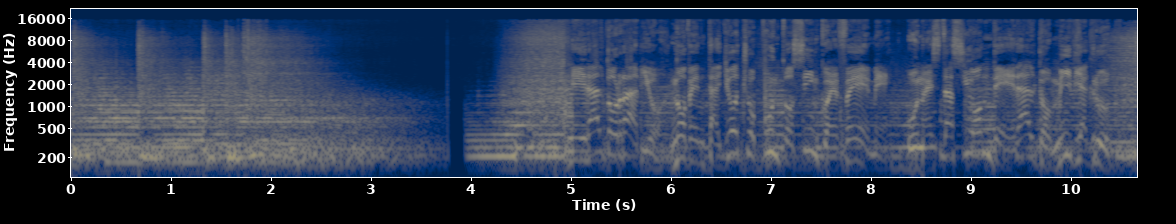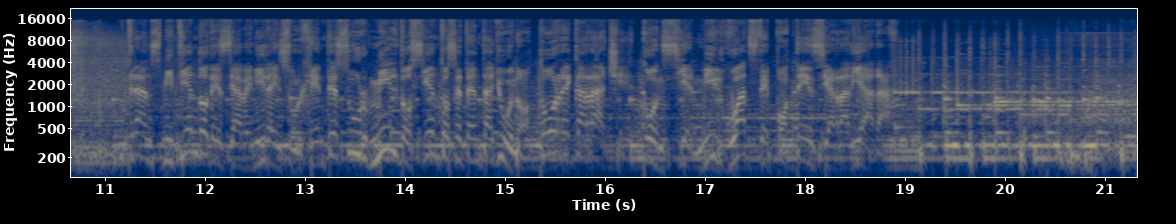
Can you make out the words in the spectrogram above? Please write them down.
Heraldo Radio 98.5 FM, una estación de Heraldo Media Group. Transmitiendo desde Avenida Insurgente Sur 1271, Torre Carrachi, con 100.000 watts de potencia radiada.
